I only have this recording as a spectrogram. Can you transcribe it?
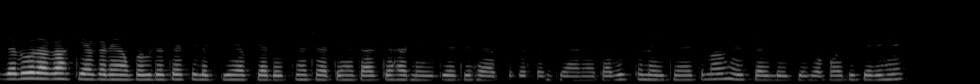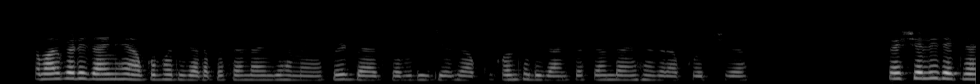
ज़रूर आगाह किया करें आपको वीडियो कैसी लगती है, आप क्या देखना चाहते हैं, ताकि हर नई वीडियो जो है आपके पसंद के आने मुताबिक बनाई जाए। तमाम हेयर स्टाइल देखिएगा, बहुत ही प्यारे हैं। कमाल का डिज़ाइन है, आपको बहुत ही ज़्यादा पसंद आएँगे। हमें फीडबैक ज़रूर दीजिएगा, आपको कौन से डिज़ाइन पसंद आए हैं, अगर आप कुछ स्पेशली देखना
